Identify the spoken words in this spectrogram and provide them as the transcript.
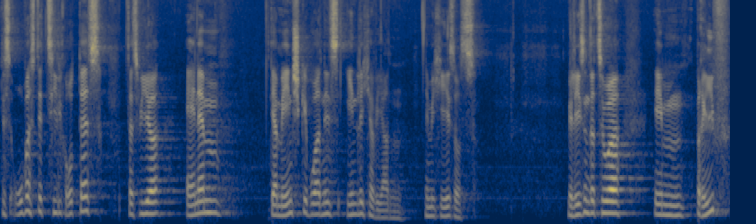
das oberste Ziel Gottes, dass wir einem, der Mensch geworden ist, ähnlicher werden, nämlich Jesus. Wir lesen dazu im Brief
